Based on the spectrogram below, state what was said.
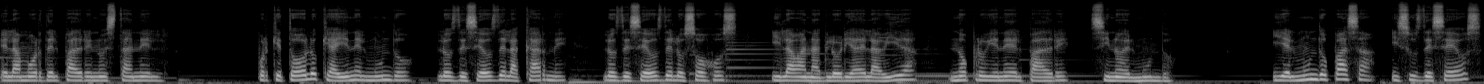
el amor del Padre no está en él. Porque todo lo que hay en el mundo, los deseos de la carne, los deseos de los ojos, y la vanagloria de la vida, no proviene del Padre, sino del mundo. Y el mundo pasa, y sus deseos,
